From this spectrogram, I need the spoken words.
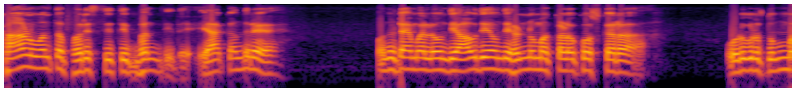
ಕಾಣುವಂಥ ಪರಿಸ್ಥಿತಿ ಬಂದಿದೆ. ಯಾಕಂದರೆ ಒಂದು ಟೈಮಲ್ಲಿ ಒಂದು ಯಾವುದೇ ಒಂದು ಹೆಣ್ಣು ಮಕ್ಕಳಕ್ಕೋಸ್ಕರ ಹುಡುಗರು ತುಂಬ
